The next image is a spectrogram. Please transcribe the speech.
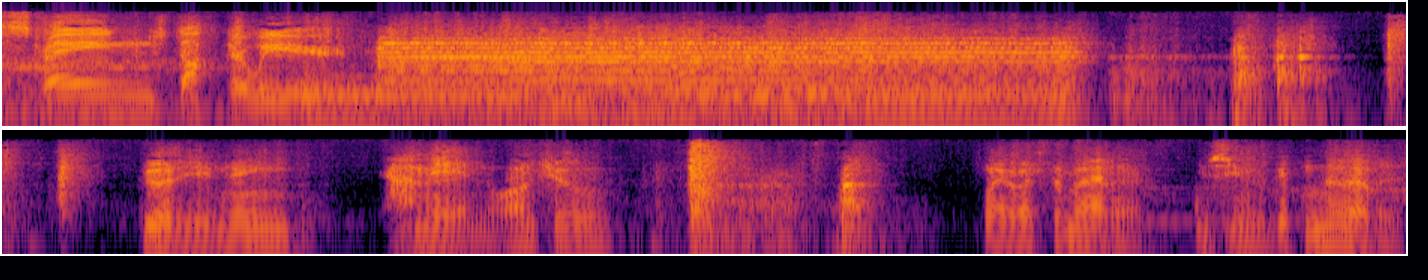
Strange Dr. Weird. Good evening. Come in, won't you? Well, what's the matter? You seem a bit nervous.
